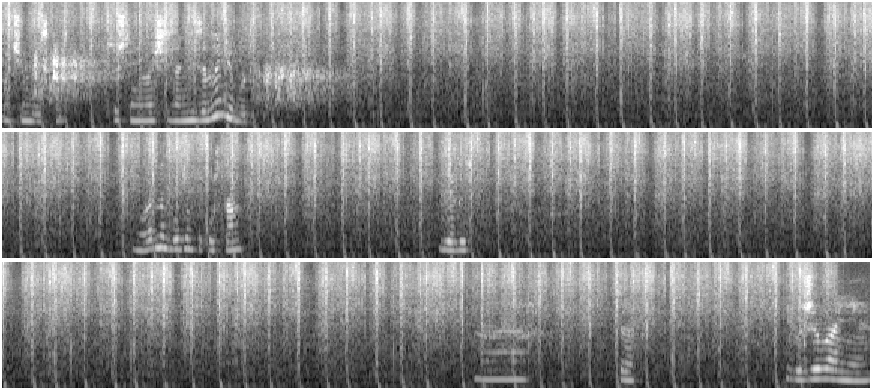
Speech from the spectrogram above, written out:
очень близко. Слушайте, они вообще за, не за мной бегут? Ладно, будем по кустам бегать. Так. Выживание.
